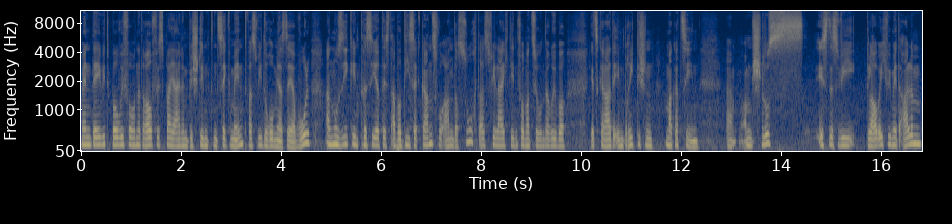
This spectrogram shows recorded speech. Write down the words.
wenn David Bowie vorne drauf ist bei einem bestimmten Segment, was wiederum ja sehr wohl an Musik interessiert ist, aber diese ganz woanders sucht als vielleicht die Information darüber, jetzt gerade im britischen Magazin. Ähm, am Schluss ist es wie, glaube ich, wie mit allem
